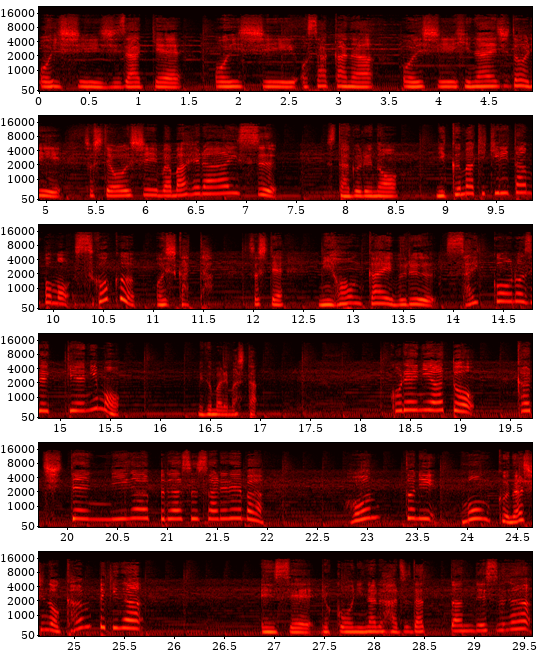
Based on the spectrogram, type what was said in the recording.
美味しい地酒美味しいお魚美味しい比内地鶏そして美味しいババヘラアイススタグルの肉巻ききりたんぽもすごく美味しかった。そして日本海ブルー最高の絶景にも恵まれました。これにあと勝ち点2がプラスされれば本当に文句なしの完璧な遠征旅行になるはずだったんですが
